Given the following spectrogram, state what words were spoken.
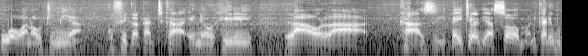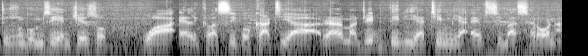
huwa wanaotumia kufika katika eneo hili lao la kazi. Naitwa Elias Solomon, karibu tuzungumzie mchezo wa El Clasico kati ya Real Madrid dhidi ya timu ya FC Barcelona.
